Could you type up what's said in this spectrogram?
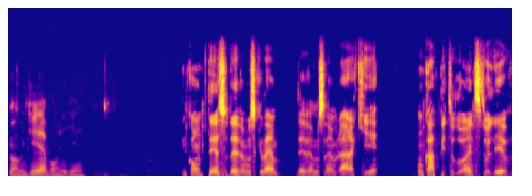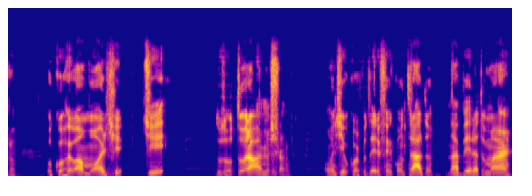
Bom dia, bom dia. Em contexto, devemos, que lem- devemos lembrar que um capítulo antes do livro ocorreu a morte de do Dr. Armstrong, onde o corpo dele foi encontrado na beira do mar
